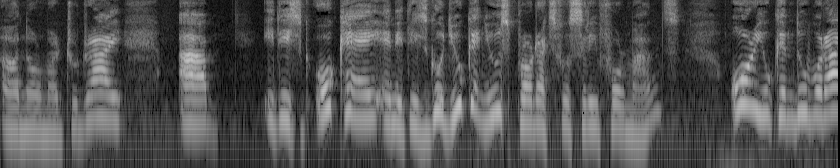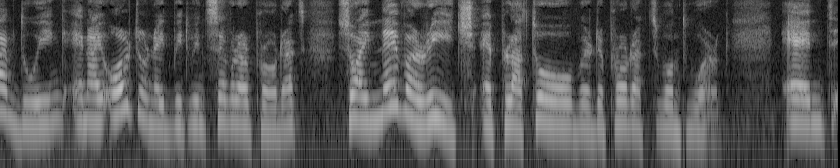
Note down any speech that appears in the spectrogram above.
uh, normal to dry, uh, it is okay and it is good. You can use products for three, four months, or you can do what I'm doing and I alternate between several products so I never reach a plateau where the products won't work. And uh,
